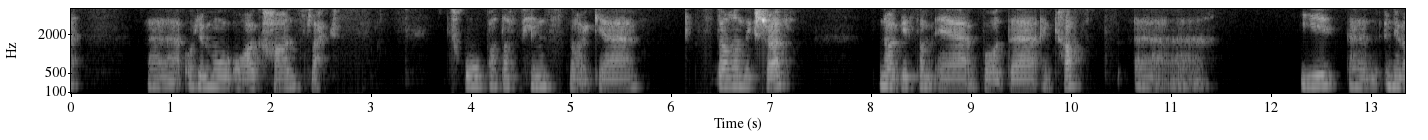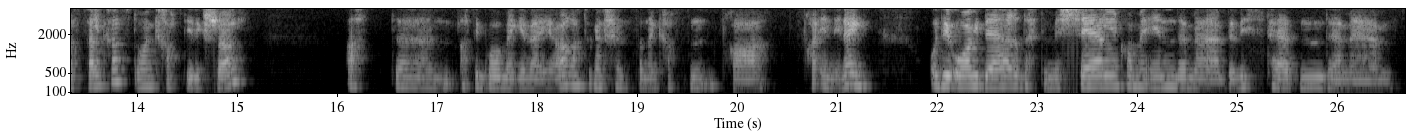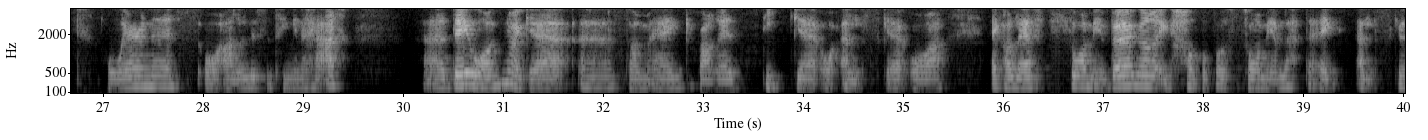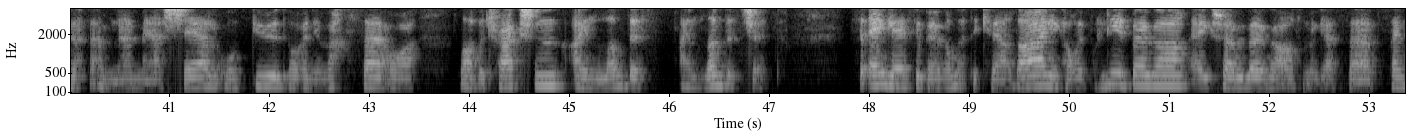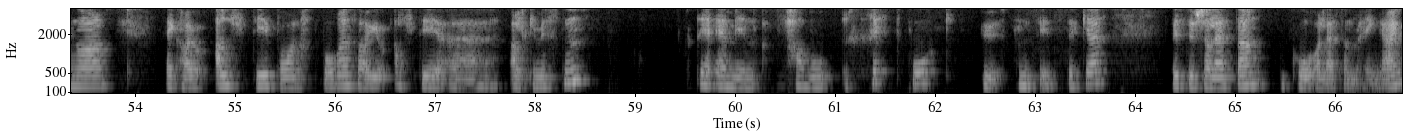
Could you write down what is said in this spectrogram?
Uh, og du må òg ha en slags tro på at det fins noe større enn deg sjøl. Noe som er både en kraft uh, i en universell kraft og en kraft i deg sjøl. At, at, det går begge veier. At du kan hente den kraften fra, fra inni deg. Og det er òg der dette med sjelen kommer inn, det med bevisstheten, det med awareness og alle disse tingene her. Uh, det er jo òg noe som jeg bare digger og elsker. og jeg har lest så mye bøker, jeg hører på så mye om dette. Jeg elsker jo dette emnet med sjel og Gud og universet og love attraction. I love this. I love this shit. Så jeg leser jo bøker om dette hver dag. Jeg hører på lydbøker, jeg kjøper bøker som jeg leser på senga. Jeg har jo alltid på nattbordet så har jeg jo alltid eh, 'Alkymisten'. Det er min favorittbok uten sidestykke. Hvis du ikke har lest den, gå og les den med en gang.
